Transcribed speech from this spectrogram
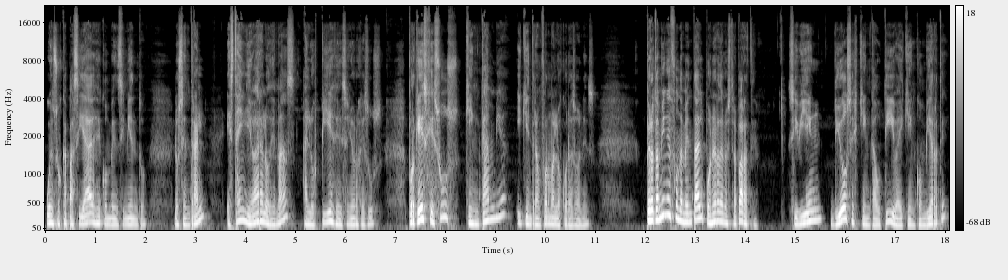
o en sus capacidades de convencimiento. Lo central está en llevar a los demás a los pies del Señor Jesús, porque es Jesús quien cambia y quien transforma los corazones. Pero también es fundamental poner de nuestra parte. Si bien Dios es quien cautiva y quien convierte,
